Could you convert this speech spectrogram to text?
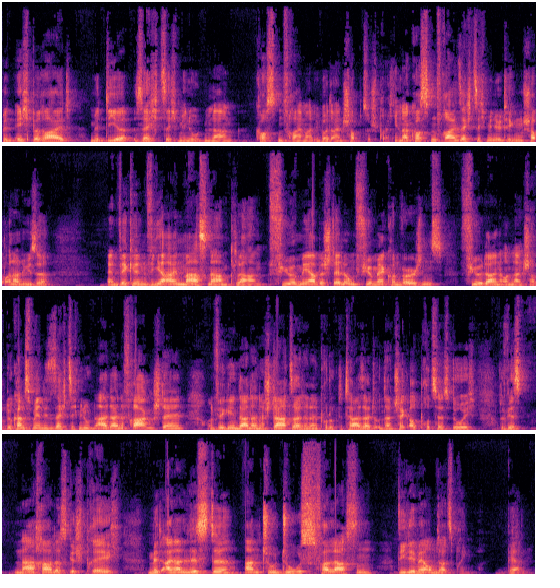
bin ich bereit, mit dir 60 Minuten lang kostenfrei mal über deinen Shop zu sprechen. In einer kostenfreien 60-minütigen Shop-Analyse entwickeln wir einen Maßnahmenplan für mehr Bestellungen, für mehr Conversions, für deinen Online-Shop. Du kannst mir in diesen 60 Minuten all deine Fragen stellen und wir gehen dann deine Startseite, deine Produktdetailseite und deinen Checkout-Prozess durch. Du wirst nachher das Gespräch mit einer Liste an To-Dos verlassen, die dir mehr Umsatz bringen werden.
